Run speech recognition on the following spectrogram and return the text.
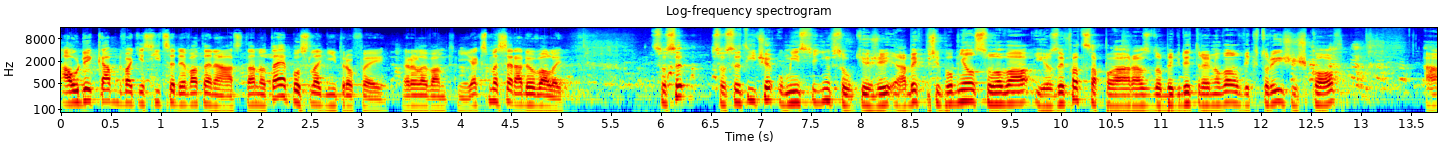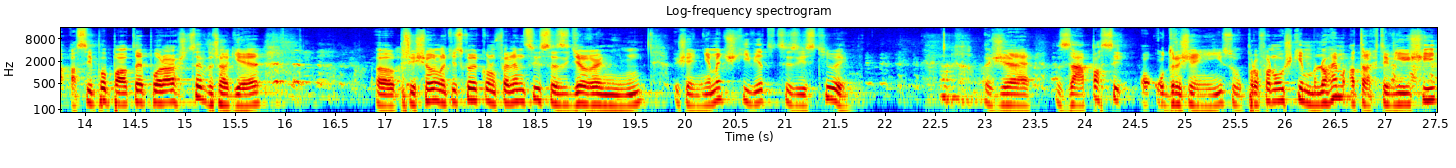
Audi Cup 2019, ano, to je poslední trofej, relevantní. Jak jsme se radovali. Co se, co se týče umístění v soutěži, já bych připomněl slova Josefa Caplára z doby, kdy trénoval Viktorij Žižkov a asi po páté porážce v řadě eh, přišel na tiskové konferenci se sdělením, že němečtí vědci zjistili, že zápasy o udržení jsou pro fanoušky mnohem atraktivnější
